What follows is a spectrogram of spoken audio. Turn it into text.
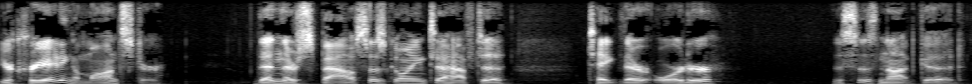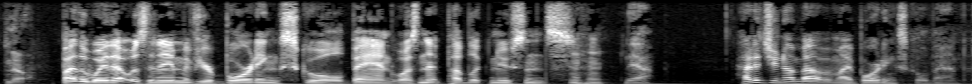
you're creating a monster. Then their spouse is going to have to take their order. This is not good. No. By the way, that was the name of your boarding school band, wasn't it? Public Nuisance. Mm-hmm. Yeah. How did you know about my boarding school band?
